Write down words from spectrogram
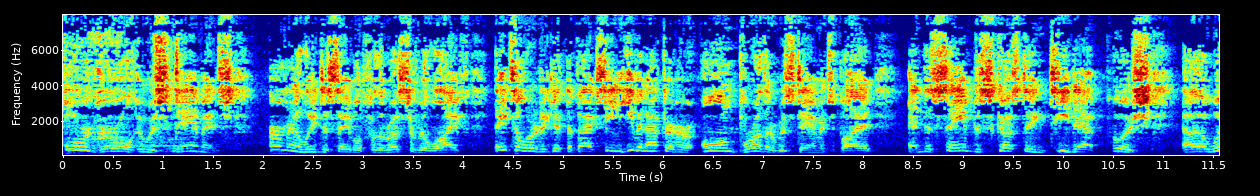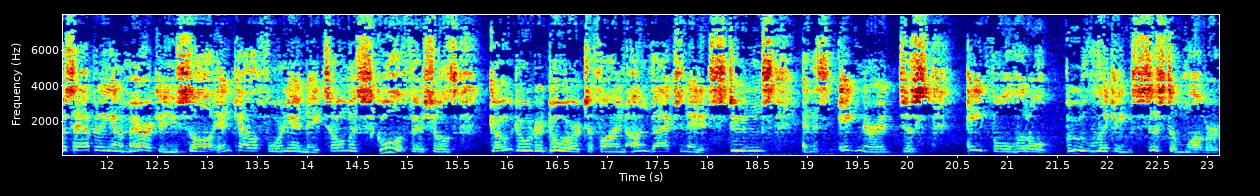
poor girl who was damaged, permanently disabled for the rest of her life, they told her to get the vaccine even after her own brother was damaged by it. And the same disgusting Tdap push. Uh, what's happening in America? You saw in California, Natoma school officials go door to door to find unvaccinated students, and this ignorant, just hateful little boot-licking system lover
